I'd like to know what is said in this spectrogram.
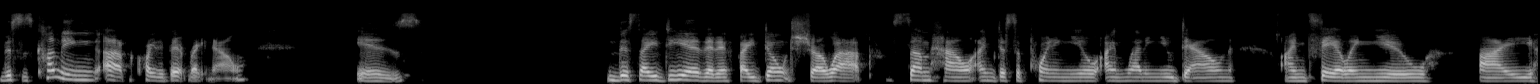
this is coming up quite a bit right now is this idea that if I don't show up, somehow I'm disappointing you, I'm letting you down, I'm failing you, I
